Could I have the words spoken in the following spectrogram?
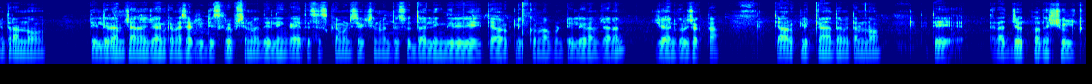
मित्रांनो टेलिग्राम चॅनल जॉईन करण्यासाठी डिस्क्रिप्शनमध्ये लिंक आहे तसेच कमेंट सेक्शनमध्ये सुद्धा लिंक दिलेली आहे. त्यावर क्लिक करून आपण टेलिग्राम चॅनल जॉईन करू शकता. त्यावर क्लिक केल्यानंतर मित्रांनो तिथे राज्य उत्पादन शुल्क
